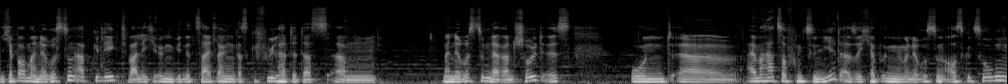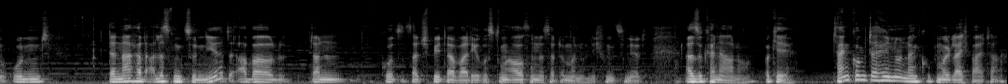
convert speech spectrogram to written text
Ich habe auch meine Rüstung abgelegt, weil ich irgendwie eine Zeit lang das Gefühl hatte, dass ähm, meine Rüstung daran schuld ist. Und äh, einmal hat es auch funktioniert, also ich habe irgendwie meine Rüstung ausgezogen und Danach hat alles funktioniert, aber dann kurze Zeit später war die Rüstung aus und es hat immer noch nicht funktioniert. Also keine Ahnung. Okay, Tank kommt dahin und dann gucken wir gleich weiter.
